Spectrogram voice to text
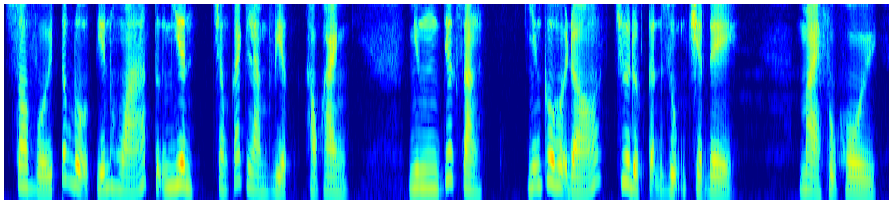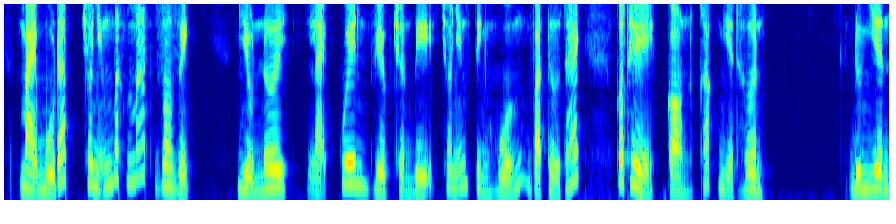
so với tốc độ tiến hóa tự nhiên trong cách làm việc, học hành. Nhưng tiếc rằng những cơ hội đó chưa được tận dụng triệt để. Mải phục hồi, mải bù đắp cho những mất mát do dịch, nhiều nơi lại quên việc chuẩn bị cho những tình huống và thử thách có thể còn khắc nghiệt hơn. Đương nhiên,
